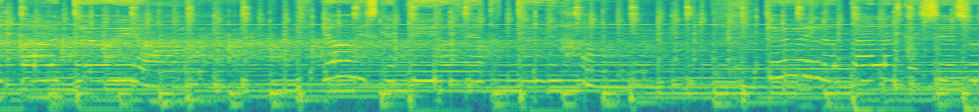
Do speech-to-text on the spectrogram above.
Oavsett vart du och jag. Jag viskar det jag vet att se så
